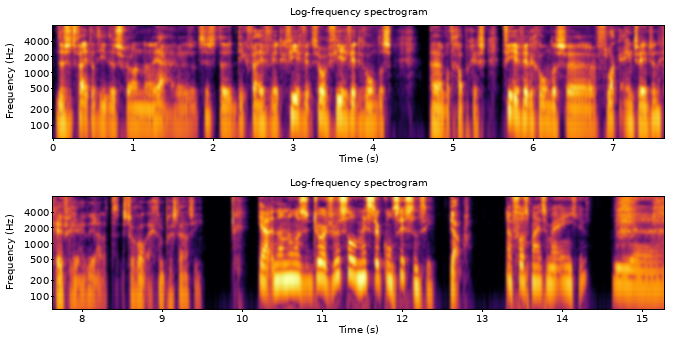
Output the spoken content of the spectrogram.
Dus het feit dat hij dus gewoon, ja, het is de dik 45, 44, sorry, 44 rondes. Wat grappig is. 44 rondes vlak 1.22 heeft gereden. Ja, dat is toch wel echt een prestatie. Ja, en dan noemen ze George Russell Mr. Consistency. Ja. Nou, volgens mij is er maar eentje die, uh,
